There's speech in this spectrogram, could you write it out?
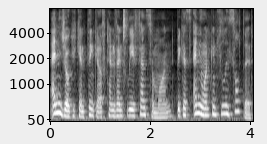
Any joke you can think of can eventually offend someone because anyone can feel insulted.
